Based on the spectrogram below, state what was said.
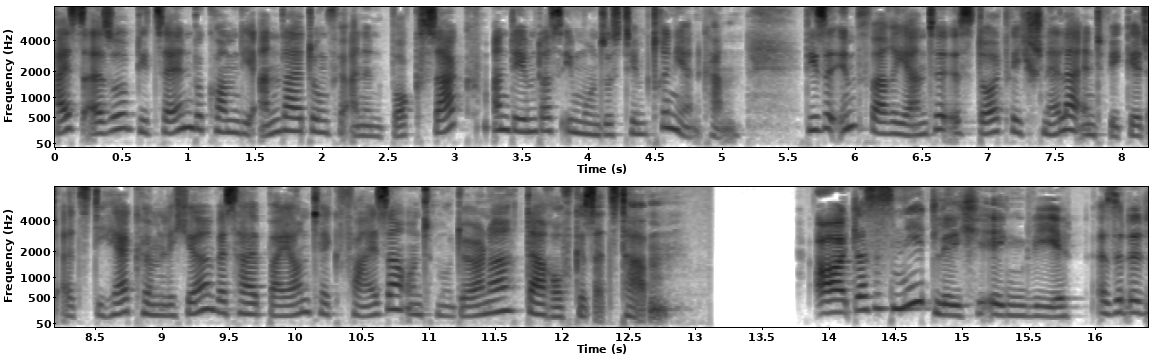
Heißt also, die Zellen bekommen die Anleitung für einen Boxsack, an dem das Immunsystem trainieren kann. Diese Impfvariante ist deutlich schneller entwickelt als die herkömmliche, weshalb BioNTech, Pfizer und Moderna darauf gesetzt haben. Ah, das ist niedlich irgendwie. Also das,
